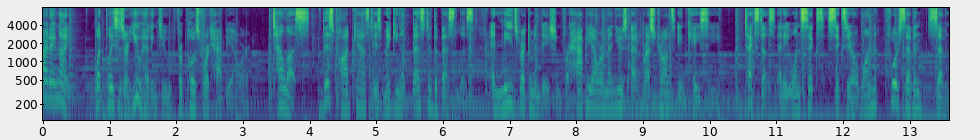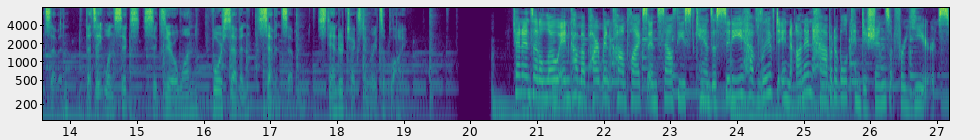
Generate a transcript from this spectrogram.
Friday night. What places are you heading to for post work happy hour? Tell us. This podcast is making a best of the best list and needs recommendation for happy hour menus at restaurants in KC. Text us at 816 601 4777. That's 816 601 4777. Standard texting rates apply. Tenants at a low income apartment complex in southeast Kansas City have lived in uninhabitable conditions for years.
